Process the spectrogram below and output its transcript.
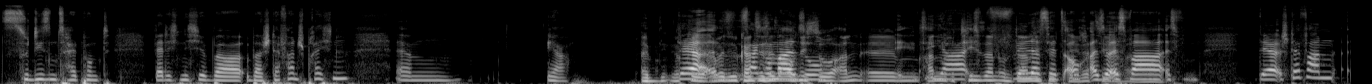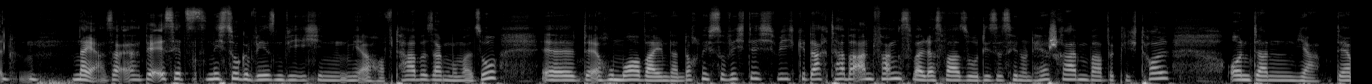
zu diesem Zeitpunkt werde ich nicht über, über Stefan sprechen. Ähm, ja, Ähm, okay, der, aber du kannst es jetzt auch nicht so, so an, ähm, Äh, ja, ich anteasern und will dann das jetzt auch, also es war, es, der Stefan, äh, naja, sa- der ist jetzt nicht so gewesen, wie ich ihn mir erhofft habe, sagen wir mal so. Äh, der Humor war ihm dann doch nicht so wichtig, wie ich gedacht habe anfangs, weil das war so, dieses Hin- und Herschreiben war wirklich toll. Und dann, ja, der,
